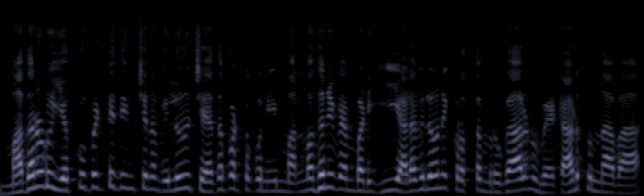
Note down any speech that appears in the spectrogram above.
మదనుడు ఎక్కుపెట్టి దించిన విల్లును చేతపట్టుకుని మన్మధుని వెంబడి ఈ అడవిలోని క్రొత్త మృగాలను వేటాడుతున్నావా?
